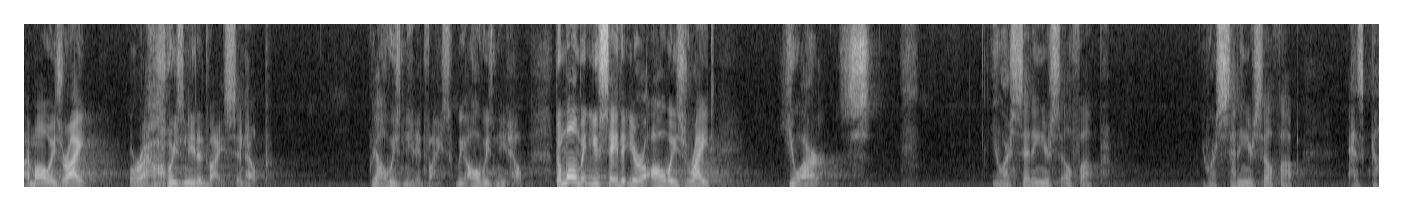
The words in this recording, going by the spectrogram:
I'm always right, or I always need advice and help. We always need advice. We always need help. The moment you say that you're always right, you are, you are setting yourself up. You are setting yourself up as God.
